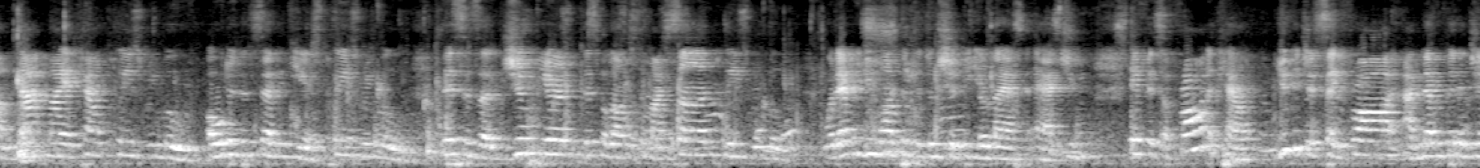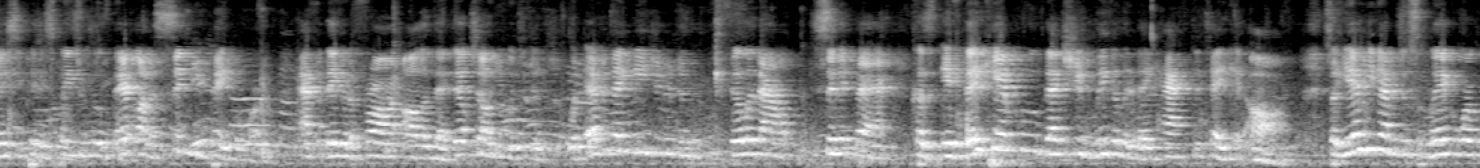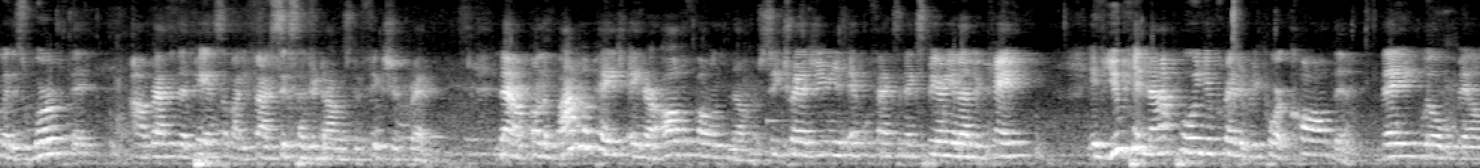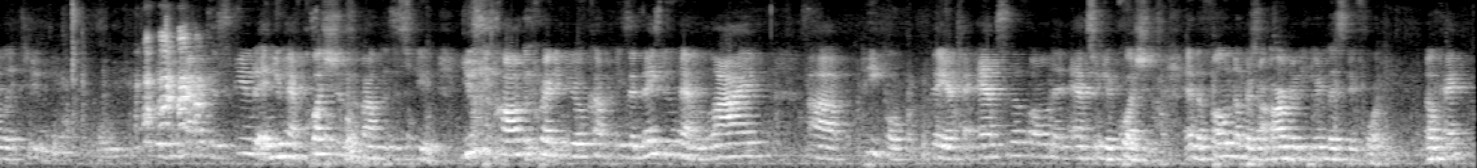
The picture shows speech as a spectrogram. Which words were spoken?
Um, not my account, please remove. Older than seven years, please remove. This is a junior, this belongs to my son, please remove. Whatever you want them to do should be your last action. If it's a fraud account, you could just say fraud, I've never been in JCPenney's, please remove. They're gonna send you paperwork, affidavit of fraud, all of that. They'll tell you what to do. Whatever they need you to do, fill it out, send it back, because if they can't prove that's you legally, they have to take it off. So yeah, you gotta do some legwork, but it's worth it, uh, rather than paying somebody five, six hundred dollars to fix your credit. Now, on the bottom of page eight are all the phone numbers. See TransUnion, Equifax, and Experian under K. If you cannot pull your credit report, call them. They will mail it to you. If you have a dispute and you have questions about the dispute, you can call the credit bureau companies, and they do have live uh, people there to answer the phone and answer your questions. And the phone numbers are already here listed for you, okay?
